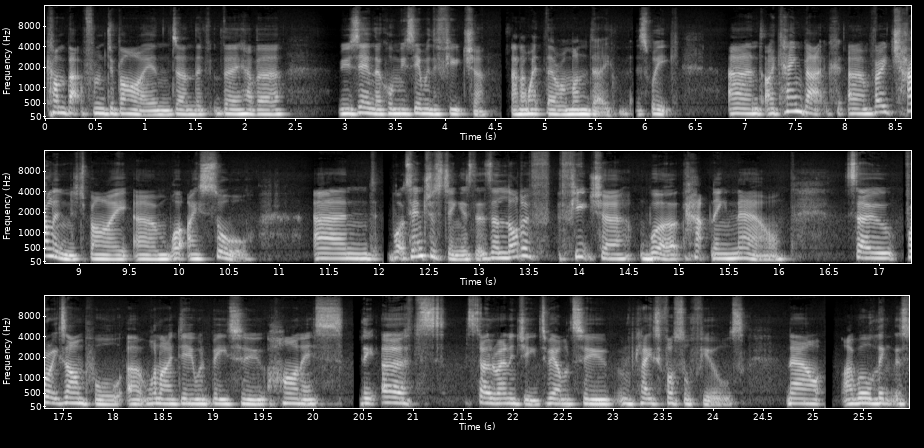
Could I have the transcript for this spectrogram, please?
come back from Dubai, and um, they have a museum. They're called Museum of the Future, and I went there on Monday this week, and I came back um, very challenged by um, what I saw. And what's interesting is there's a lot of future work happening now so, for example, uh, one idea would be to harness the Earth's solar energy to be able to replace fossil fuels. Now, I will link this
